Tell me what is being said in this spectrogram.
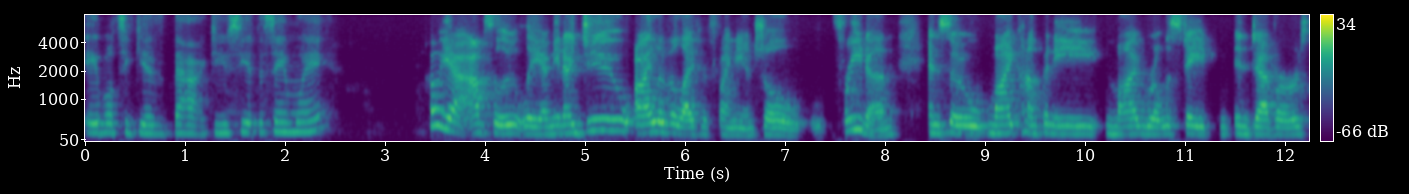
able to give back. Do you see it the same way Oh, yeah, absolutely. I mean, I do, I live a life of financial freedom. And so my company, my real estate endeavors,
